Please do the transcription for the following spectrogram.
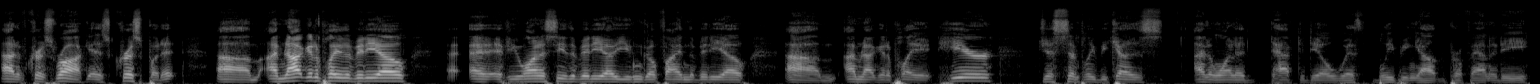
out of Chris Rock, as Chris put it. Um, I'm not going to play the video. Uh, if you want to see the video, you can go find the video. Um, I'm not going to play it here, just simply because I don't want to have to deal with bleeping out profanity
